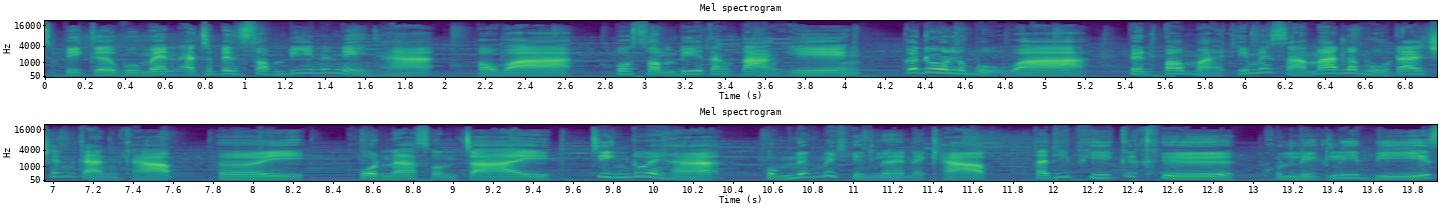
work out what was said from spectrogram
Speaker Woman อาจจะเป็นซอมบี้นั่นเองฮะ เพราะว่าพวกซอมบี้ต่างๆ เอง ก็โดนระบุว่าเป็นเป้าหมายที่ไม่สามารถระบุได้เช่นกันครับ เฮ้ย โคตรน่าสนใจ จริงด้วยฮะ ผมนึกไม่ถึงเลยนะครับ แต่ที่พีคก็คือคุณลิกลี่บีส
